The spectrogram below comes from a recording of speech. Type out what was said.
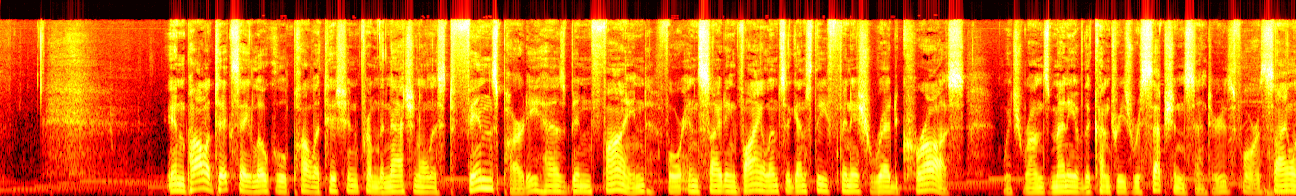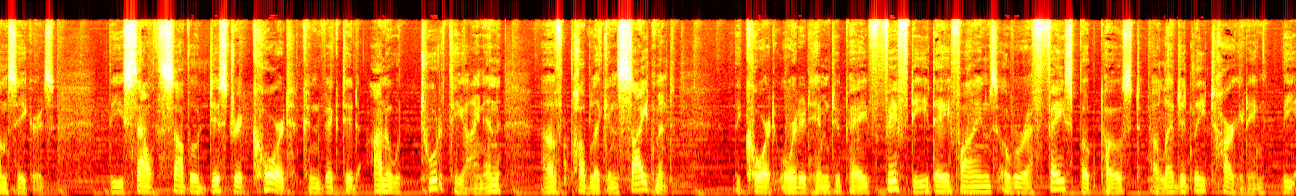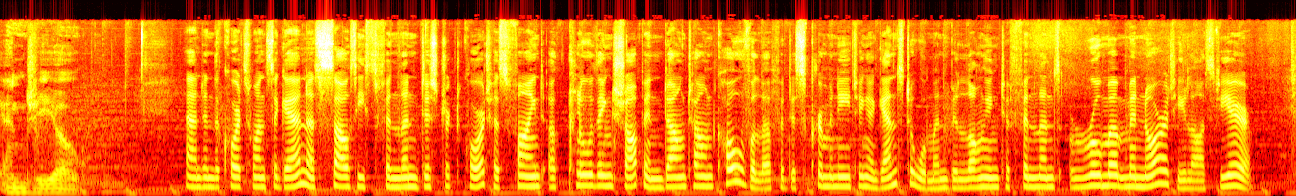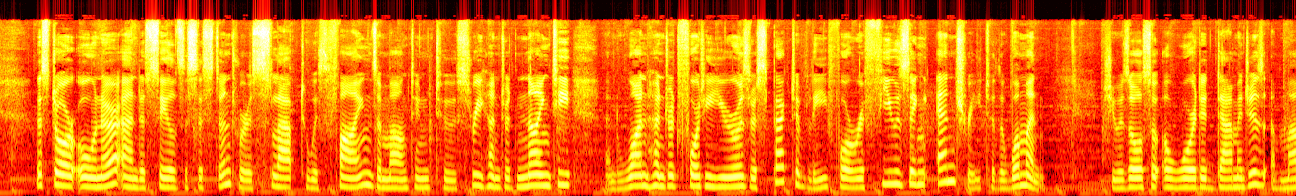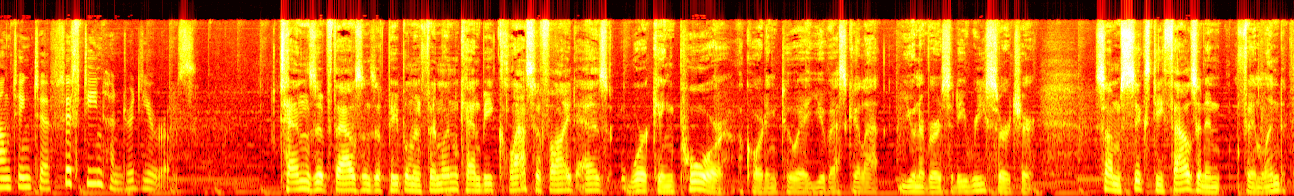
In politics, a local politician from the nationalist Finns party has been fined for inciting violence against the Finnish Red Cross, which runs many of the country's reception centers for asylum seekers. The South Savo District Court convicted Anu Turtiainen of public incitement. The court ordered him to pay 50 day fines over a Facebook post allegedly targeting the NGO. And in the courts once again, a Southeast Finland district court has fined a clothing shop in downtown Kouvola for discriminating against a woman belonging to Finland's Roma minority last year. The store owner and a sales assistant were slapped with fines amounting to 390 and 140 euros respectively for refusing entry to the woman. She was also awarded damages amounting to 1500 euros. Tens of thousands of people in Finland can be classified as working poor, according to a Jyväskylä University researcher. Some 60,000 in Finland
